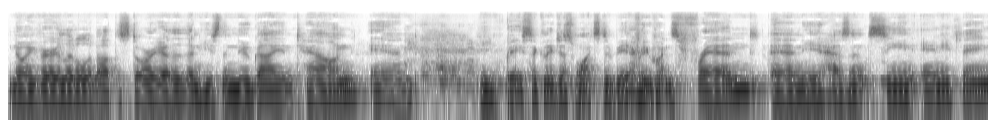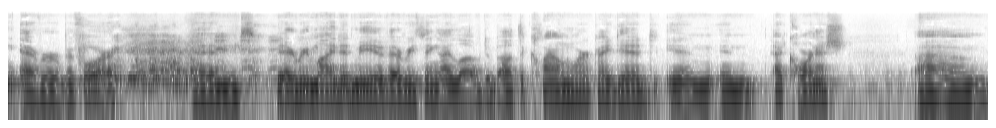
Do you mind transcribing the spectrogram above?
knowing very little about the story other than he's the new guy in town and he basically just wants to be everyone's friend and he hasn't seen anything ever before. And it reminded me of everything I loved about the clown work I did in, in at Cornish um,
